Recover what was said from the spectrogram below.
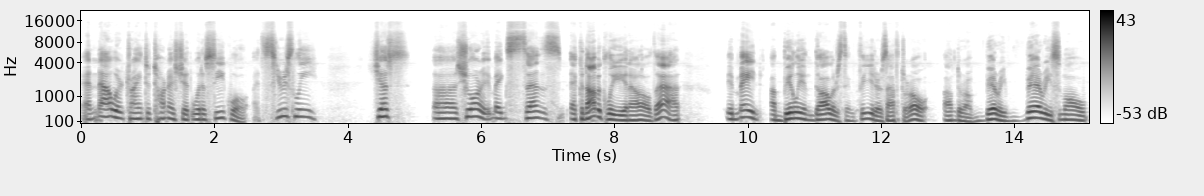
and now we're trying to tarnish it with a sequel. Seriously, just uh, sure, it makes sense economically and all that. It made a billion dollars in theaters after all, under a very, very small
